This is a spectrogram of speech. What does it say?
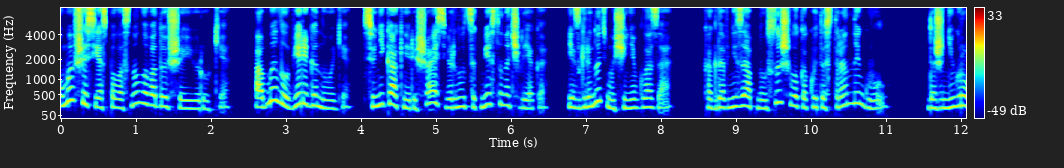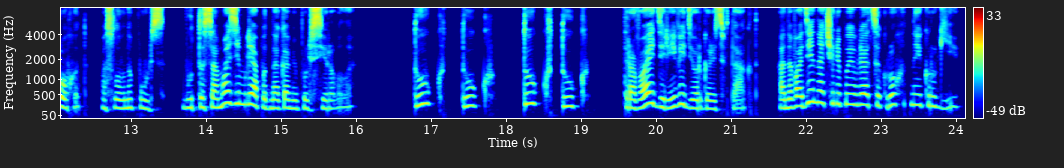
Умывшись, я сполоснула водой шею и руки. Обмыла у берега ноги, все никак не решаясь вернуться к месту ночлега и взглянуть мужчине в глаза, когда внезапно услышала какой-то странный гул. Даже не грохот, а словно пульс, будто сама земля под ногами пульсировала. Тук-тук, тук-тук. Трава и деревья дергались в такт, а на воде начали появляться крохотные круги.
